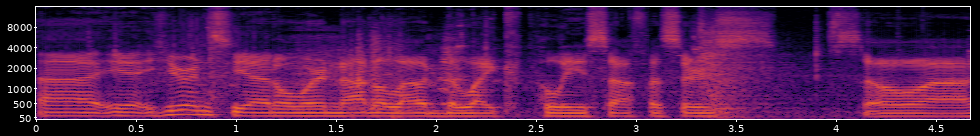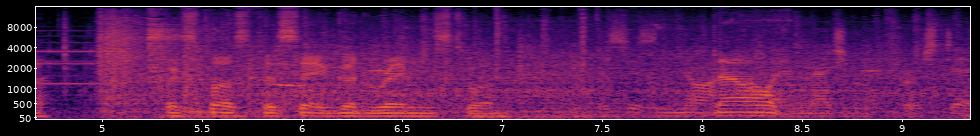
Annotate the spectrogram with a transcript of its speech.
Uh, yeah, here in Seattle, we're not allowed to like police officers, so uh, we're supposed to say good riddance to them. This is not Now- how I imagined the first day.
